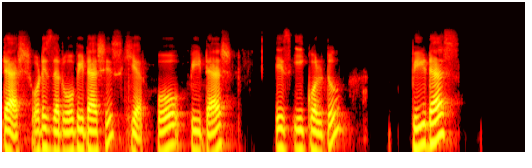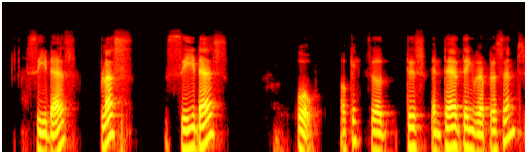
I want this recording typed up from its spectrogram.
dash what is that ob dash is? Here op dash is equal to p dash c dash plus c dash o okay? So this entire thing represents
